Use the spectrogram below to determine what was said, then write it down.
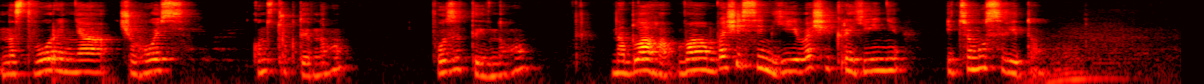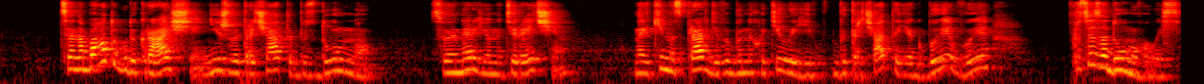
на створення чогось конструктивного позитивного, на благо вам, вашій сім'ї, вашій країні і цьому світу. Це набагато буде краще, ніж витрачати бездумно свою енергію на ті речі, на які насправді ви би не хотіли її витрачати, якби ви про це задумувались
